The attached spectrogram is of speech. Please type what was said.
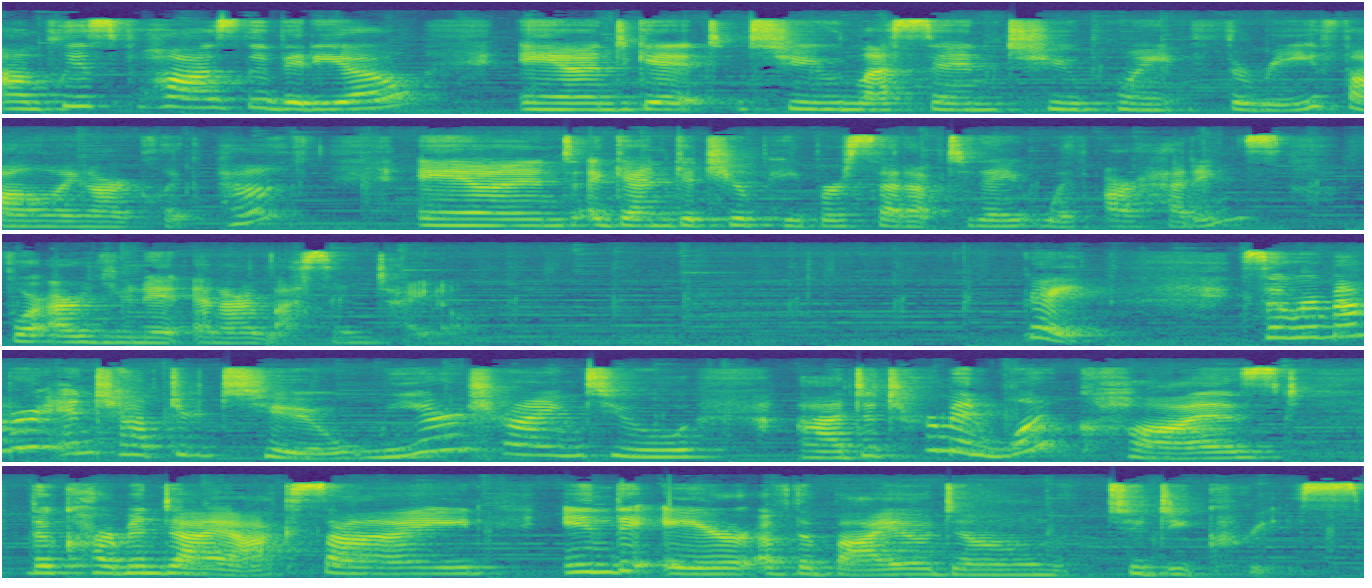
um, please pause the video and get to lesson 2.3 following our click path. And again, get your paper set up today with our headings for our unit and our lesson title. Great. So remember in chapter two, we are trying to uh, determine what caused the carbon dioxide in the air of the biodome to decrease.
